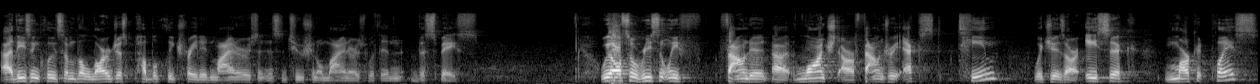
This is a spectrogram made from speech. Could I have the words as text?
Uh, these include some of the largest publicly traded miners and institutional miners within the space. We also recently founded, uh, launched our Foundry X team, which is our ASIC marketplace.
